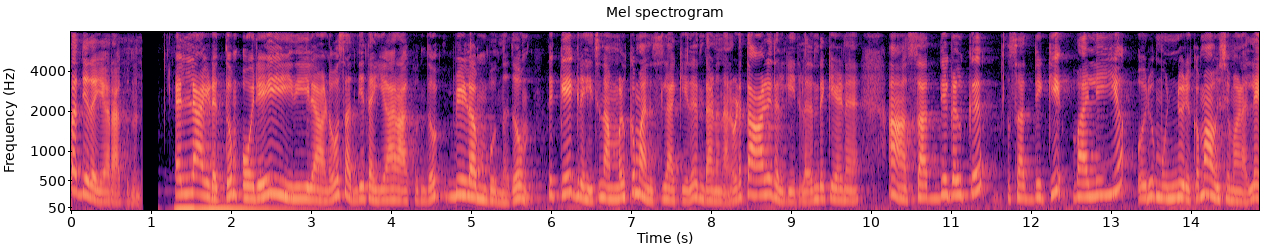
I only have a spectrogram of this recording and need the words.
സദ്യ തയ്യാറാക്കുന്നത്? എല്ലായിടത്തും ഒരേ രീതിയിലാണോ സദ്യ തയ്യാറാക്കുന്നതും വിളമ്പുന്നതും? ഇതൊക്കെ ഗ്രഹിച്ച് നമ്മൾക്ക് മനസ്സിലാക്കിയത് എന്താണെന്നാണ് ഇവിടെ താഴെ നൽകിയിട്ടുള്ളത്. എന്തൊക്കെയാണ്? ആ സദ്യകൾക്ക് സദ്യക്ക് വലിയ ഒരു മുന്നൊരുക്കം ആവശ്യമാണല്ലേ?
